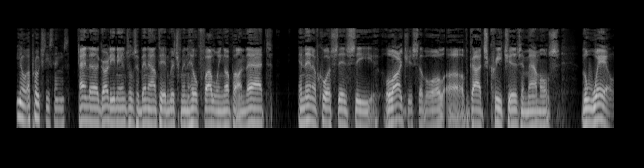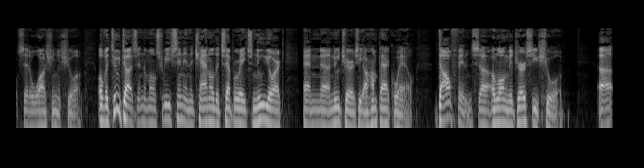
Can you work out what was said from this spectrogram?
you know, approach these things. And uh, Guardian Angels have been out there in Richmond Hill following up on that. And then, of course, there's the largest of all of God's creatures and mammals, the whales that are washing ashore. Over two dozen, the most recent in the channel that separates New York and uh, New Jersey, a humpback whale. Dolphins uh, along the Jersey shore. Uh,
